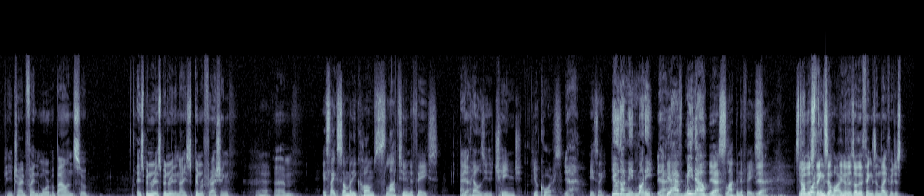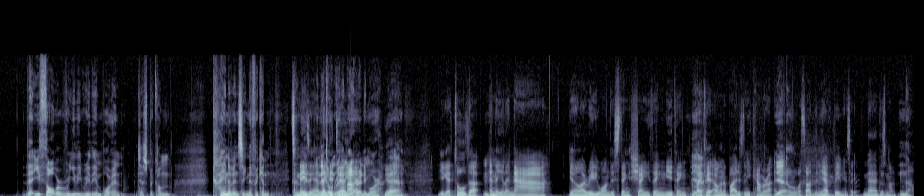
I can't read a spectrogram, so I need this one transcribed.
can you try and find more of a balance so it's been it's been really nice it's been refreshing Yeah. um It's like somebody comes, slaps you in the face, and Yeah. tells you to change your course. yeah It's like, you don't need money. Yeah. You have me now. Yeah. Slap in the face. yeah you know there's things so that hard. you know there's other things in life that just that you thought were really really important just become kind of insignificant It's and amazing, they, and and they like they don't tell really matter anymore Yeah. yeah you get told that, and Mhm. then you're like, nah. You know, I really want this thing, shiny thing, new thing. I Yeah. like it. I'm gonna buy this new camera, and Yeah. then all of a sudden you have a baby, and it's like, nah, it doesn't matter. no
